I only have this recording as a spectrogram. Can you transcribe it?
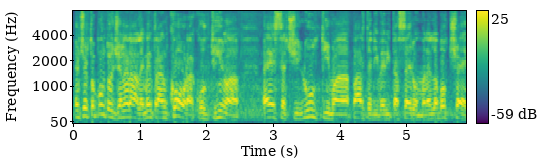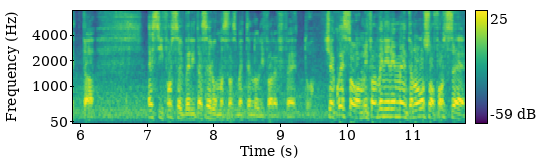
un certo punto il generale, mentre ancora continua esserci l'ultima parte di Verita Serum nella boccetta, eh sì, forse il Verita Serum sta smettendo di fare effetto. Cioè, questo mi fa venire in mente, non lo so, forse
